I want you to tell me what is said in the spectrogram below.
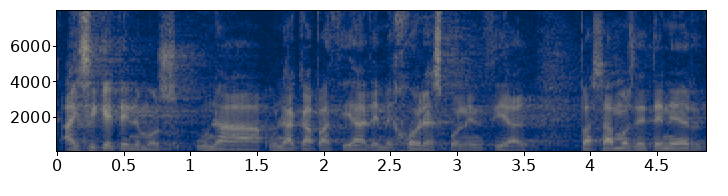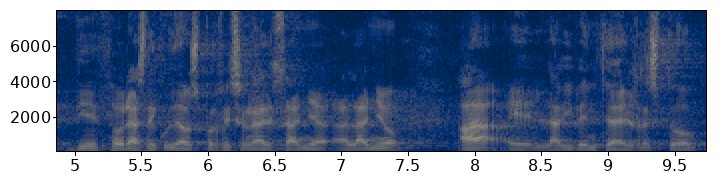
ahí sí que tenemos una, capacidad de mejora exponencial. Pasamos de tener 10 horas de cuidados profesionales al año a eh, la vivencia del resto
